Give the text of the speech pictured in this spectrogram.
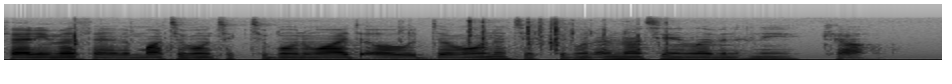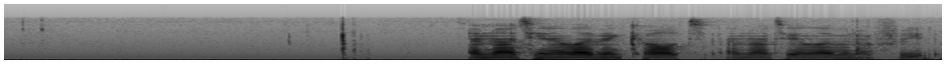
فيعني مثلا إذا ما تبون تكتبون وايد أو تدورونه تكتبون M 1911 هني كاهو M 1911 Colt M 1911 of Freedom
